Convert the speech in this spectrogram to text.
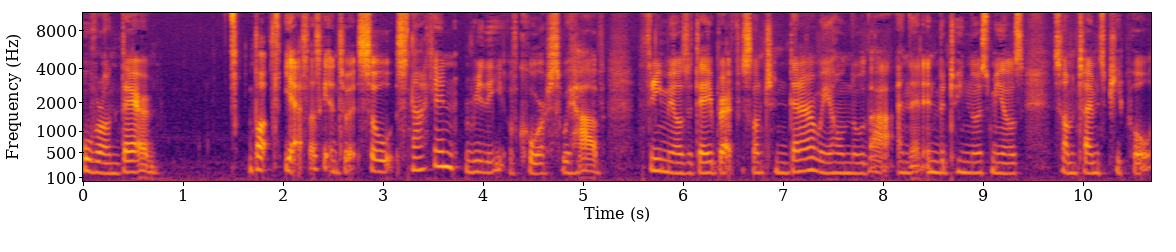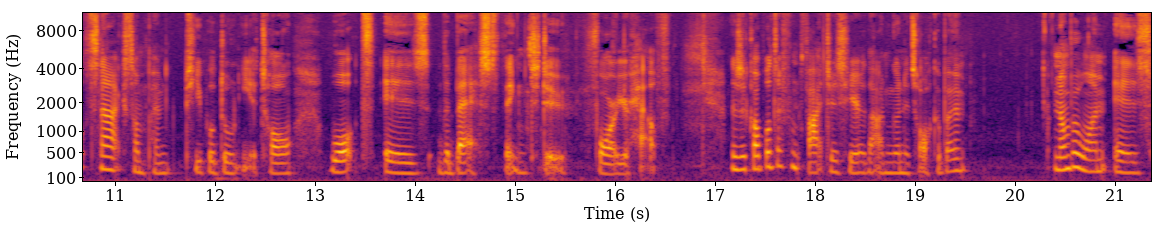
over on there. But yes, let's get into it. So, snacking, really, of course, we have three meals a day breakfast, lunch, and dinner. We all know that. And then in between those meals, sometimes people snack, sometimes people don't eat at all. What is the best thing to do for your health? There's a couple different factors here that I'm going to talk about. Number one is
